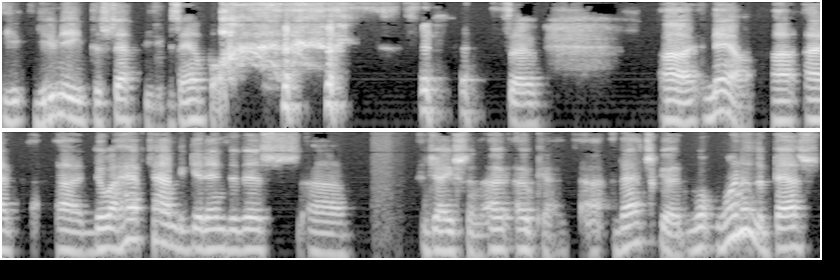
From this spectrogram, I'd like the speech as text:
You, you need to set the example. so uh, now, uh, I, uh, do I have time to get into this, uh, Jason? okay, uh, that's good. One of the best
